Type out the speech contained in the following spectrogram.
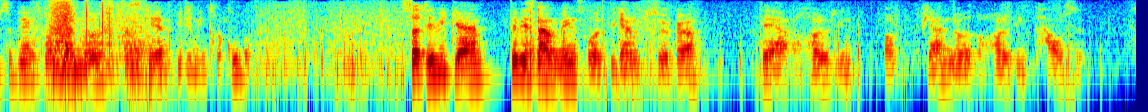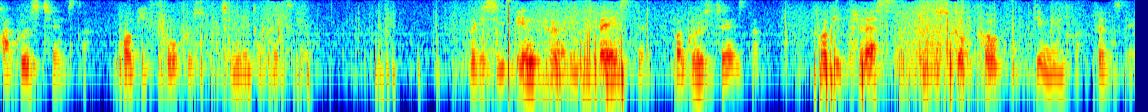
så virker det som om, der er noget, der sker i de mindre grupper. Så det vi gerne, det vi har snakket med meningsrådet, vi gerne vil forsøge at gøre, det er at holde en, at fjerne noget og holde en pause fra gudstjenester, for at give fokus til de mindre fællesskaber. Man kan sige indføre en faste fra gudstjenester, for at give plads og skub på de mindre fællesskaber.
